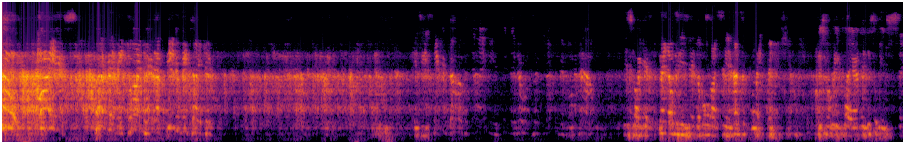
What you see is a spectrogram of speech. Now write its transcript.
Oh, oh yes! Perfectly timed header, beautifully taken. It's his second goal of the game. You think they know what to expect from him by now. This guy gets better with his head the more I see him. That's a great finish. It's a replay, Andy. This will be interesting.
